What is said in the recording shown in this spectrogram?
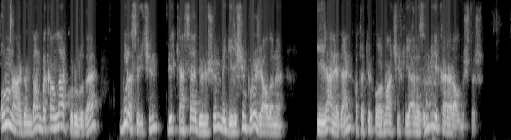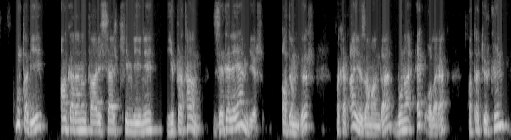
Onun ardından Bakanlar Kurulu da burası için bir kentsel dönüşüm ve gelişim proje alanı ilan eden Atatürk Orman Çiftliği arazını bir karar almıştır. Bu tabii Ankara'nın tarihsel kimliğini yıpratan, zedeleyen bir adımdır. Fakat aynı zamanda buna ek olarak Atatürk'ün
